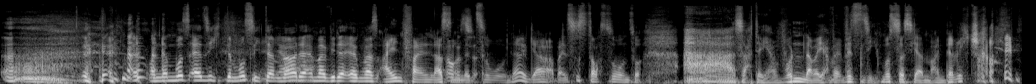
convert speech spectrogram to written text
und dann muss er sich, dann muss sich der Ja. Mörder immer wieder irgendwas einfallen lassen Oh, mit so, ne? Ja, aber es ist doch so und so. Ah, sagt er, ja, wunderbar. Ja, aber wissen Sie, ich muss das ja in meinem Bericht schreiben.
